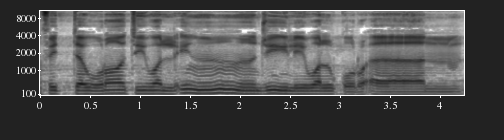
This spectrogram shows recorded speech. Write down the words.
في التوراة والإنجيل والقرآن.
